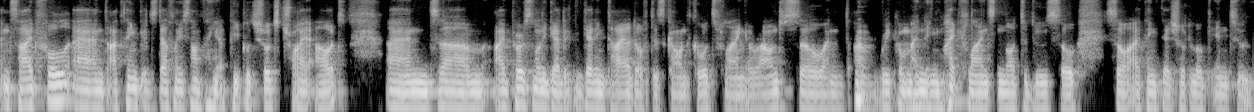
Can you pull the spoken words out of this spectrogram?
insightful. And I think it's definitely something that people should try out. And um, I personally get getting tired of discount codes flying around. So, and I'm recommending my clients not to do so. So I think they should look into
